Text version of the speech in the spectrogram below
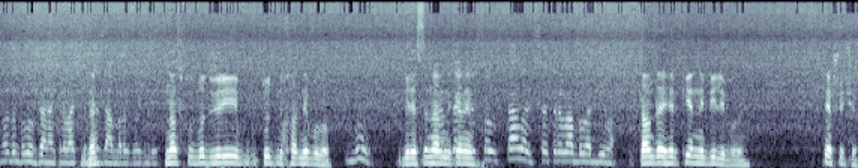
Треба було вже накривати, Да? не заморозок був. У нас в дворі тут не було. Був. Біля сценарника не. Часов вся трава була біла. Там, де гірки, не білі були. Те шучу.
